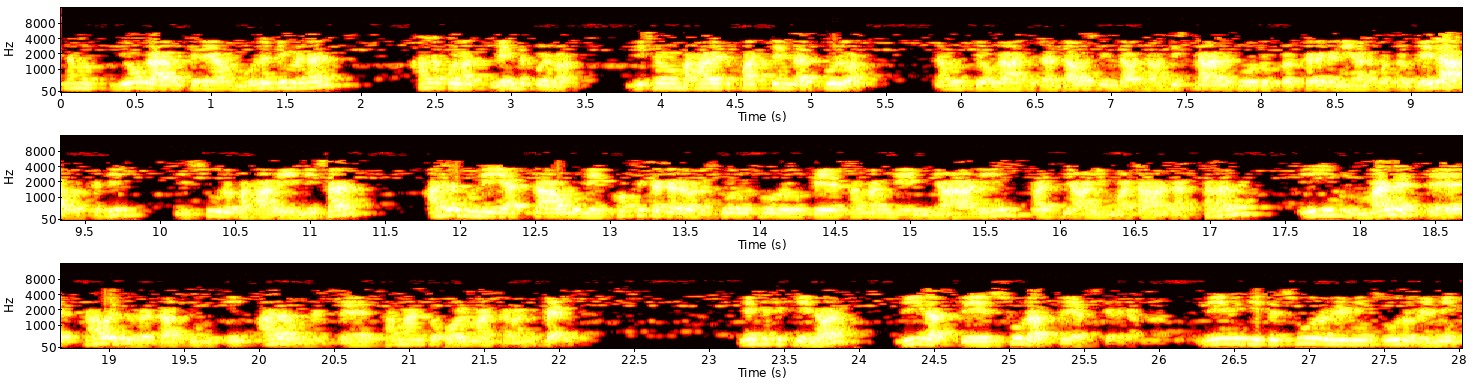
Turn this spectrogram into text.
නමුත් යෝගාවචරය මුලදිම කලකොලක් වෙන්න පුළුවන්. විසම භාවයටපත් වෙන්නත් පුළුවන්. නමුත් යෝගාචර දවසින් දවස අධිෂ්ඨාන පූර්වක කරගෙන යනකොට වේලාවකදී මේ සූර භාවයේ නිසා අරමුණේ යත්තා වූ මේ කොපිත කරන සූර ස්වරූපයේ තමන්ගේ ඥානෙන් ප්‍රඥාවෙන් වටහා ගත්තාම එයින් මනස තවදුරටත් ඒ අරමුණට තමන්ට හොල්මන් කරන්න බැහැ. මේකට කියනවා වීරත්වයේ සූරත්වයක් කරගන්නවා. මේ විදිහට සූර වෙමින් සූර වෙමින්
